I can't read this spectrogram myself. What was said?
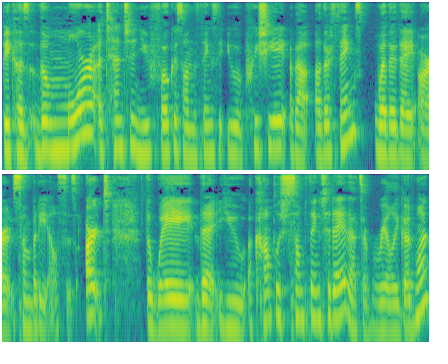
Because the more attention you focus on the things that you appreciate about other things, whether they are somebody else's art, the way that you accomplished something today, that's a really good one.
